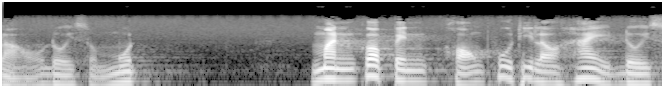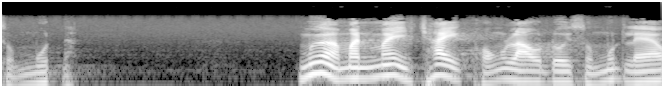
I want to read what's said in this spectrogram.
เราโดยสมมุติ มันก็เป็นของผู้ที่เราให้โดยสมมุตินะเมื่อมันไม่ใช่ของเราโดยสมมุติแล้ว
